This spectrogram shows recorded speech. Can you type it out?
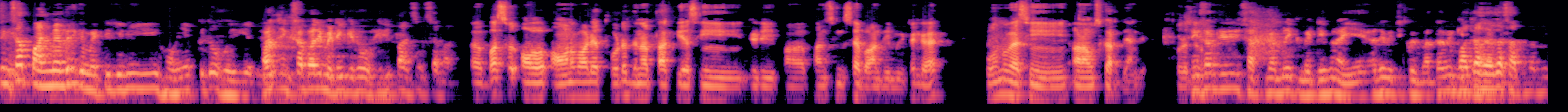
ਸਿੰਘ ਸਾਹਿਬ ਪੰਜ ਮੈਂਬਰੀ ਕਮੇਟੀ ਜਿਹੜੀ ਹੋਣੀ ਹੈ ਕਿਦੋਂ ਹੋਏਗੀ ਇਹ? ਪੰਜ ਸਿੰਘ ਸਭਾ ਦੀ ਮੀਟਿੰਗ ਕਿਦੋਂ ਹੋਈ? ਜੀ ਪੰਜ ਸਿੰਘ ਸਾਹਿਬਾਨ ਅ, ਬਸ ਆਉ- ਆਉਣ ਵਾਲੇ ਥੋੜੇ ਦਿਨਾਂ ਤੱਕ ਹੀ ਅਸੀਂ ਜਿਹੜੀ ਅ, ਪੰਜ ਸਿੰਘ ਸਾਹਿਬਾਨ ਦੀ ਮੀਟਿੰਗ ਹੈ ਉਹਨੂੰ ਅਸੀਂ ਅਨਾਉਂਸ ਕਰ ਦਿਆਂਗੇ ਸਿੰਘ ਦਿਨਾਂ ਸਾਹਿਬ ਜੀ ਸੱਤ ਮੈਂਬਰੀ ਕਮੇਟੀ ਬਣਾਈ ਹੈ ਇਹਦੇ ਵਿੱਚ ਕੋਈ ਵਾਧਾ ਵੀ ਵਾਧਾ ਹੋਏਗਾ ਸੱਤ ਮੈਂਬਰੀ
